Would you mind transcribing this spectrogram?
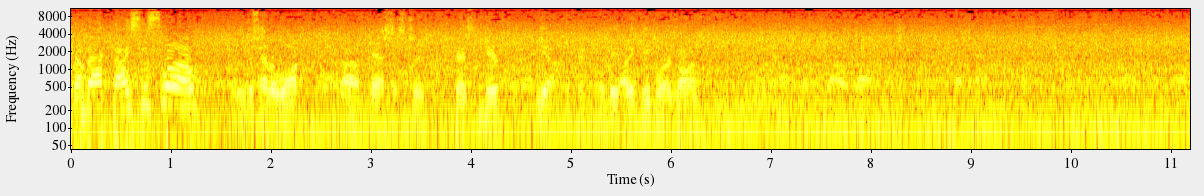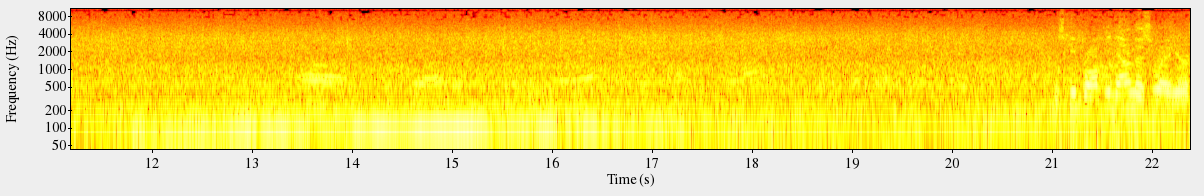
Come back nice and slow. And just have her walk uh, past us too. Past here. Yeah. Okay. I think people are gone. Just keep walking down this way here.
